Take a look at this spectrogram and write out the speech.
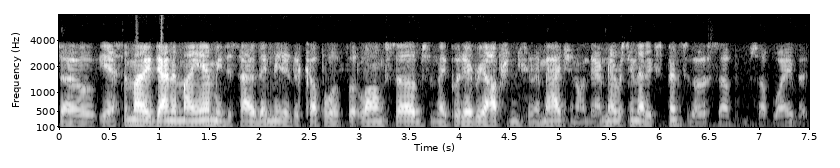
so yeah, somebody down in Miami decided they needed a couple of foot long subs, and they put every option you can imagine on there. I've never seen that expensive of a sub from Subway, but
